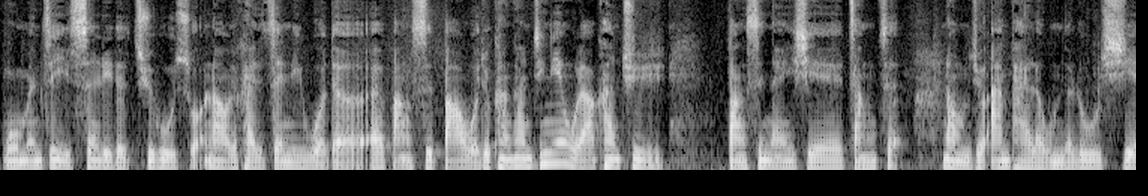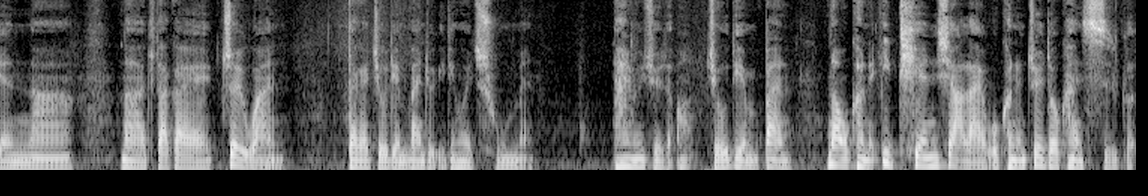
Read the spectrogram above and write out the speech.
我们自己胜利的居护所，那我就开始整理我的呃访视包，我就看看今天我要看去访视哪一些长者，那我们就安排了我们的路线呐、啊，那大概最晚大概九点半就一定会出门。那你会觉得哦，九点半。那我可能一天下来，我可能最多看四个，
